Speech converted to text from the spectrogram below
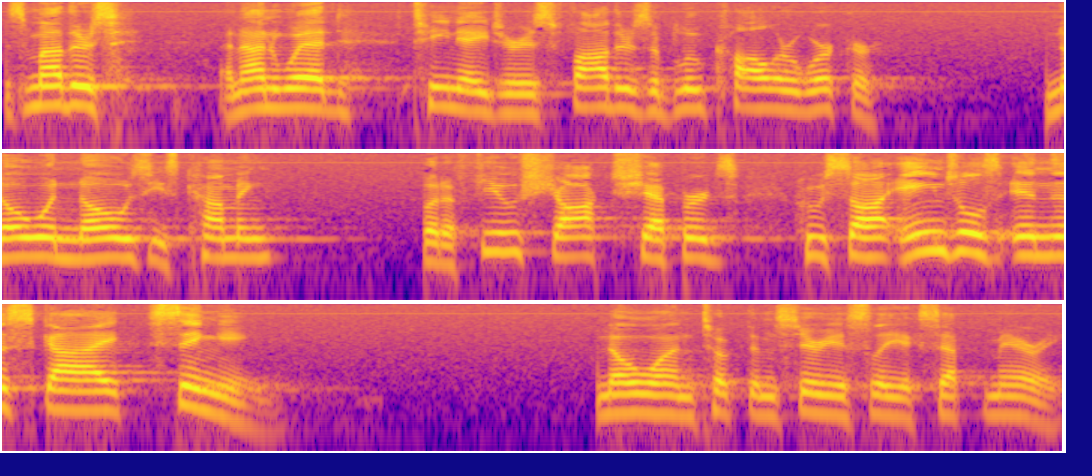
His mother's an unwed teenager. His father's a blue collar worker. No one knows he's coming, but a few shocked shepherds who saw angels in the sky singing. No one took them seriously except Mary.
